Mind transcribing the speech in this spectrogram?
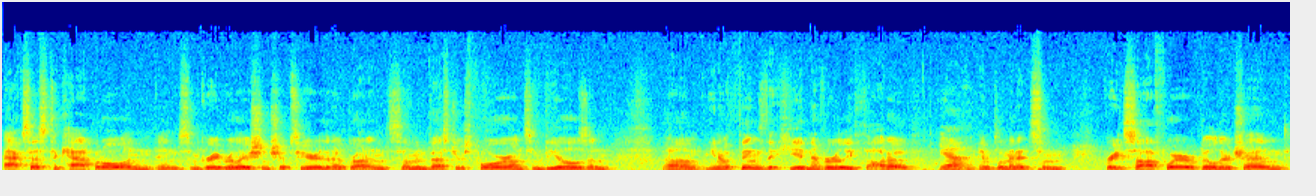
access to capital and, and some great relationships here that I've brought in some investors for on some deals and um, you know things that he had never really thought of. Yeah. Um, implemented some great software, Buildertrend,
